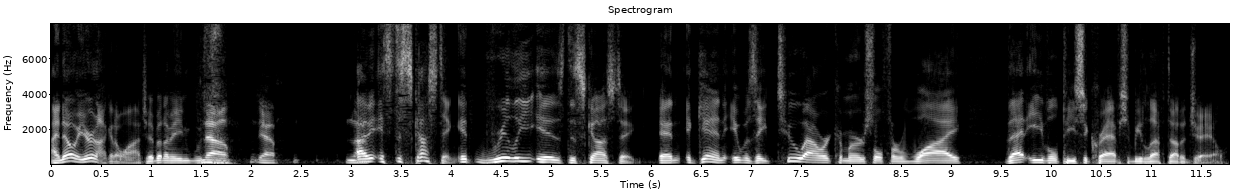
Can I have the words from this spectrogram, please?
I know you're not going to watch it, but I mean, no, yeah. No. I mean, it's disgusting. It really is disgusting. And again, it was a two-hour commercial for why that evil piece of crap should be left out of jail.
